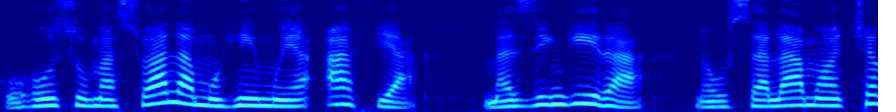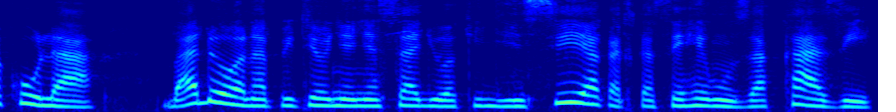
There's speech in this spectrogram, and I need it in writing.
kuhusu masuala muhimu ya afya, mazingira na usalama wa chakula bado wanapitia unyanyasaji wa kijinsia katika sehemu za kazi,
